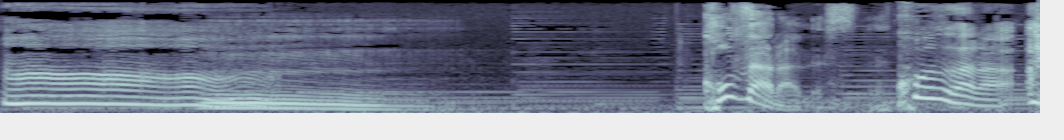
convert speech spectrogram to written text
ああーん。小皿ですね。小皿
